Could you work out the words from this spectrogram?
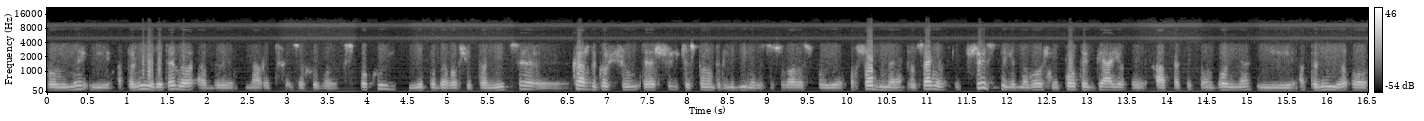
wojny i apelują do tego, aby naród zachował spokój, nie podawał się panice. Każdy kościół też, czy wspólnot religijna zastosowała swoje osobne zwrócenia. Wszyscy jednogłośnie potępiają ten atak, tę wojnę i apelują o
